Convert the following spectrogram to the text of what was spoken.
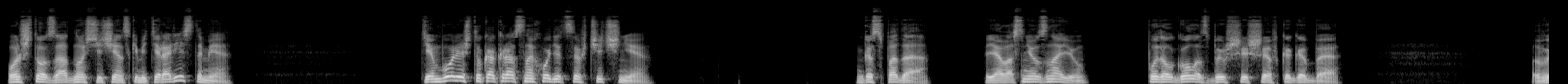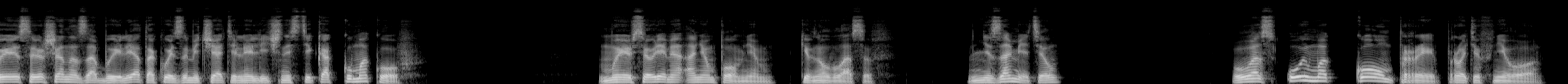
Он что, заодно с чеченскими террористами? Тем более, что как раз находится в Чечне. «Господа, я вас не узнаю», — подал голос бывший шеф КГБ. «Вы совершенно забыли о такой замечательной личности, как Кумаков». «Мы все время о нем помним», — кивнул Власов. «Не заметил». «У вас уйма компры против него».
